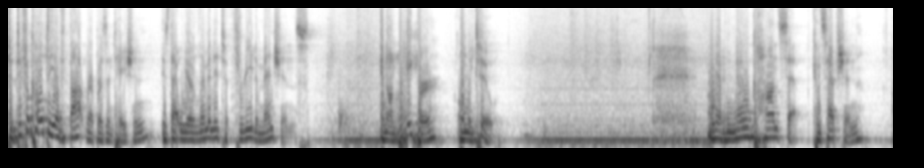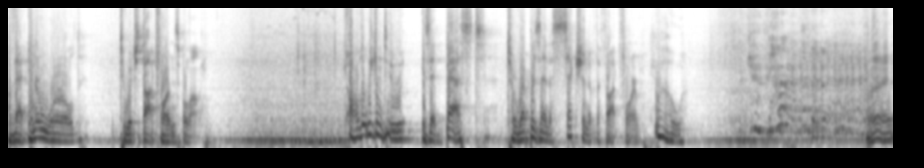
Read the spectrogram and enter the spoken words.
The difficulty of thought representation is that we are limited to three dimensions, and on paper, only two. We have no concept, conception of that inner world to which thought forms belong. All that we can do is at best to represent a section of the thought form. Whoa. All right.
